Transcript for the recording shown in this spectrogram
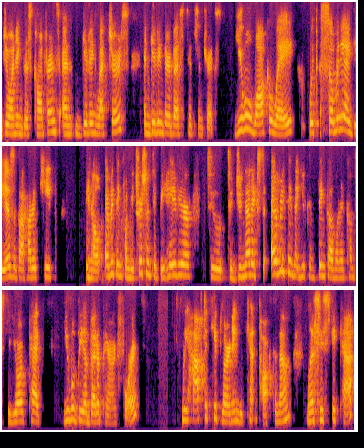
joining this conference and giving lectures and giving their best tips and tricks. You will walk away with so many ideas about how to keep you know everything from nutrition to behavior to to genetics to everything that you can think of when it comes to your pet you will be a better parent for it. We have to keep learning. We can't talk to them unless you speak cat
